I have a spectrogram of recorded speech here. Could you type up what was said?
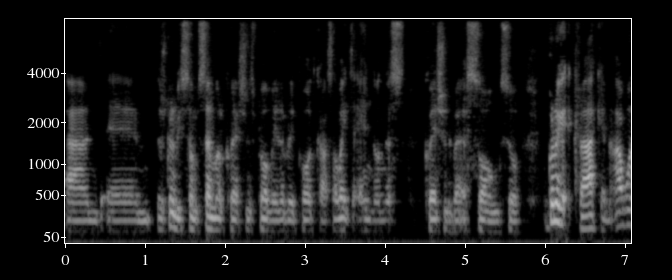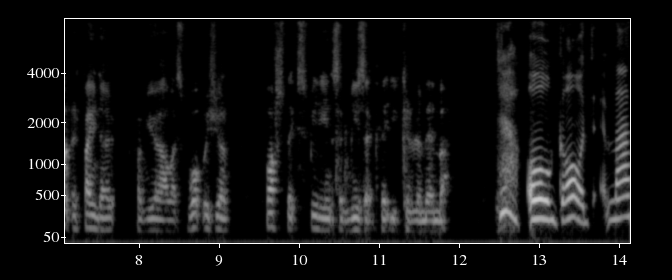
and um, there's going to be some similar questions probably in every podcast. I like to end on this question about a song, so we're going to get cracking. I want to find out from you, Alice, what was your first experience in music that you can remember? Oh God, my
